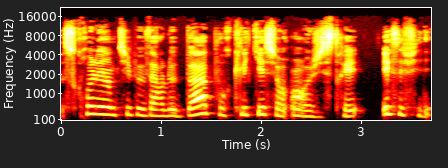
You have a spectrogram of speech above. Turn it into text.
scroller un petit peu vers le bas pour cliquer sur enregistrer et c'est fini.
